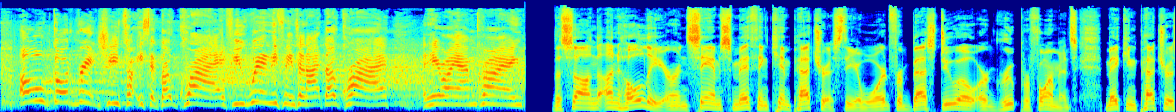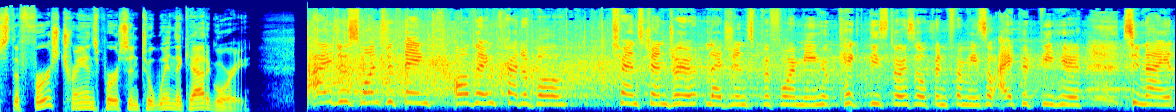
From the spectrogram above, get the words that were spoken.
Oh, God, Rich, he, t- he said, don't cry. If you win anything tonight, don't cry. And here I am crying. The song Unholy earned Sam Smith and Kim Petras the award for Best Duo or Group Performance, making Petras the first trans person to win the category. I just want to thank all the incredible transgender legends before me who kicked these doors open for me so I could be here tonight.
